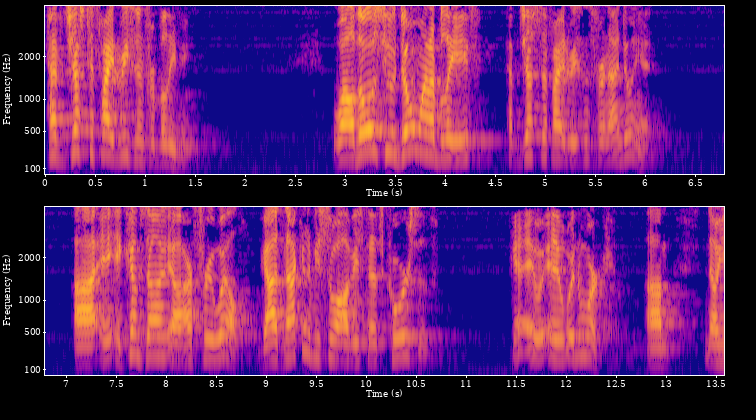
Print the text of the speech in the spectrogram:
have justified reason for believing. While those who don't want to believe have justified reasons for not doing it. Uh, it, it, comes down to our free will. God's not going to be so obvious that's coercive. Okay? It, it, wouldn't work. Um, no, he,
